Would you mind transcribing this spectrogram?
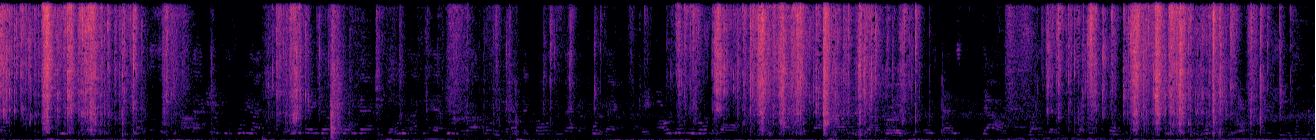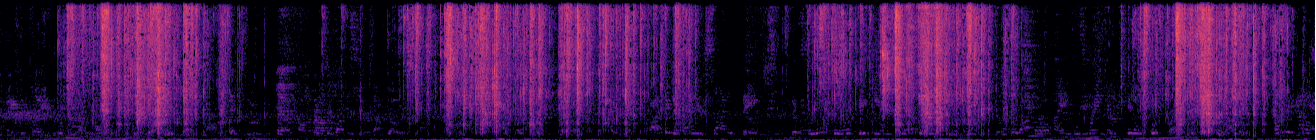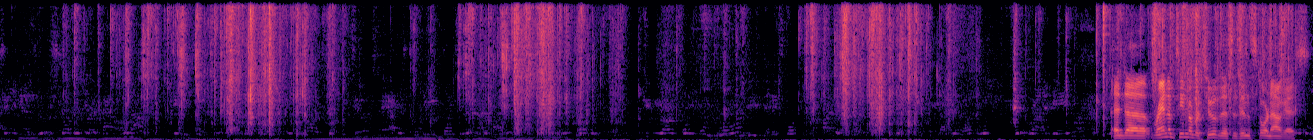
And uh, random team number two of this is in the store now, guys.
